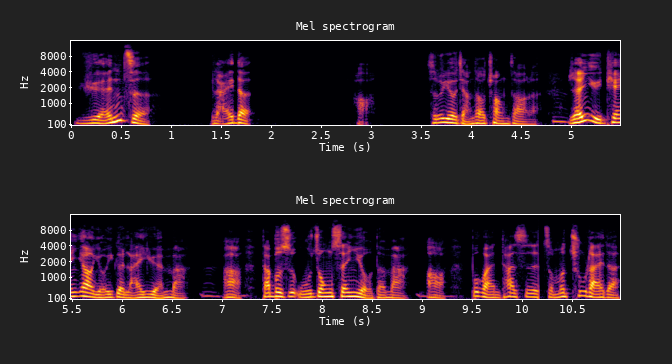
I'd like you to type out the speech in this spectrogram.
原则来的。是不是又讲到创造了？人与天要有一个来源嘛？啊，它不是无中生有的嘛？啊，不管它是怎么出来的，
